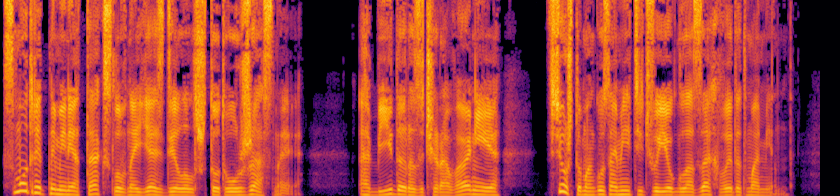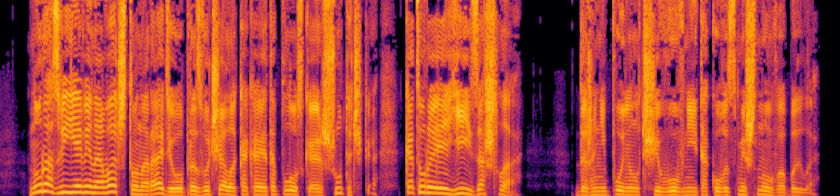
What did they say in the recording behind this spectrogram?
Смотрит на меня так, словно я сделал что-то ужасное. Обида, разочарование — все, что могу заметить в ее глазах в этот момент. Ну разве я виноват, что на радио прозвучала какая-то плоская шуточка, которая ей зашла? Даже не понял, чего в ней такого смешного было.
